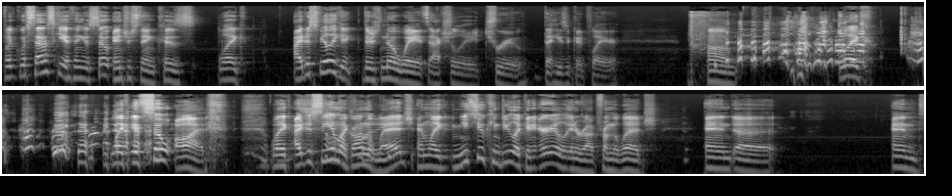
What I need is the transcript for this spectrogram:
but Głosowski, I think, is so interesting because like I just feel like it, there's no way it's actually true that he's a good player. Um, like like it's so odd. Like I just see him like on the ledge, and like Mewtwo can do like an aerial interrupt from the ledge, and uh, and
